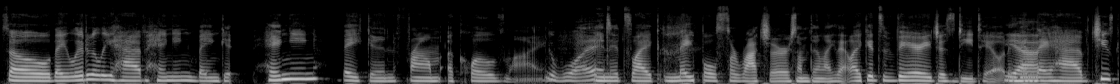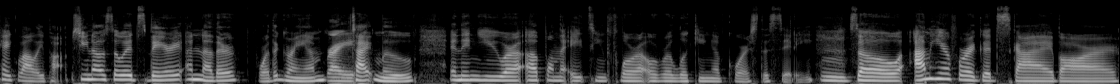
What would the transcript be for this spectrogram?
So they literally have hanging bacon, hanging bacon from a clothesline. What? And it's like maple sriracha or something like that. Like it's very just detailed. And Yeah. then they have cheesecake lollipops, you know, so it's very another for the gram Right. type move. And then you are up on the 18th floor overlooking, of course, the city. Mm. So I'm here for a good sky bar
